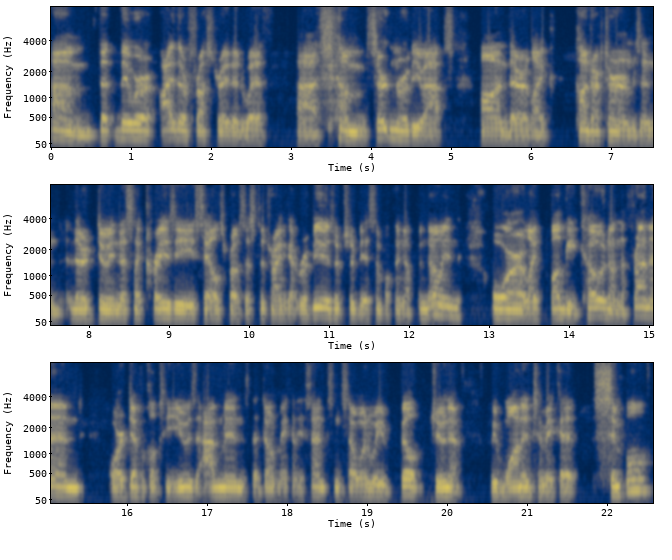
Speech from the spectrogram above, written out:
um, that they were either frustrated with uh, some certain review apps on their like contract terms and they're doing this like crazy sales process to try and get reviews which should be a simple thing up and going or like buggy code on the front end or difficult to use admins that don't make any sense. And so when we built junip we wanted to make it simple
